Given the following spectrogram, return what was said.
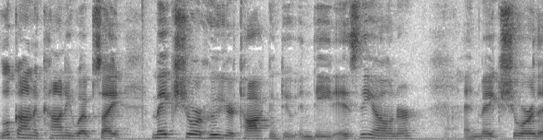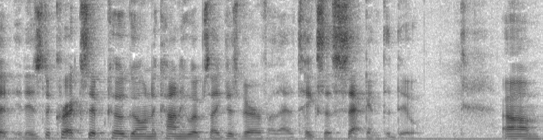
look on the county website. Make sure who you're talking to indeed is the owner, and make sure that it is the correct zip code. Go on the county website. Just verify that. It takes a second to do. Um,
